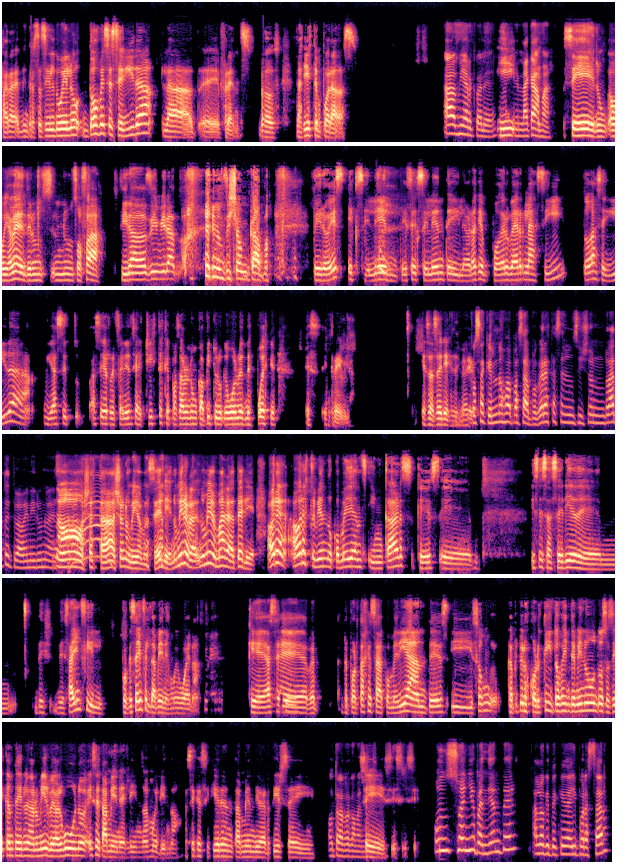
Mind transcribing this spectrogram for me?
para, mientras hacía el duelo, dos veces seguida la eh, Friends, las diez temporadas. Ah, miércoles, y, en la cama. Sí, obviamente, en un, en un sofá, tirado así mirando, en un sillón cama. Pero es excelente, es excelente y la verdad que poder verla así, toda seguida, y hace, hace referencia a chistes que pasaron en un capítulo que vuelven después, que es increíble. Esa serie es La cosa que no nos va a pasar, porque ahora estás en un sillón un rato y te va a venir uno de No, ya está, yo no miro más serie, no miro, no miro más la tele. Ahora, ahora estoy viendo Comedians in Cars, que es, eh, es esa serie de, de, Seinfeld, porque Seinfeld también es muy buena, que hace reportajes a comediantes y son capítulos cortitos, 20 minutos, así que antes de irme a dormir veo alguno. Ese también es lindo, es muy lindo. Así que si quieren también divertirse y... Otra recomendación. Sí, sí, sí, sí. ¿Un sueño pendiente? ¿Algo que te quede ahí por hacer?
